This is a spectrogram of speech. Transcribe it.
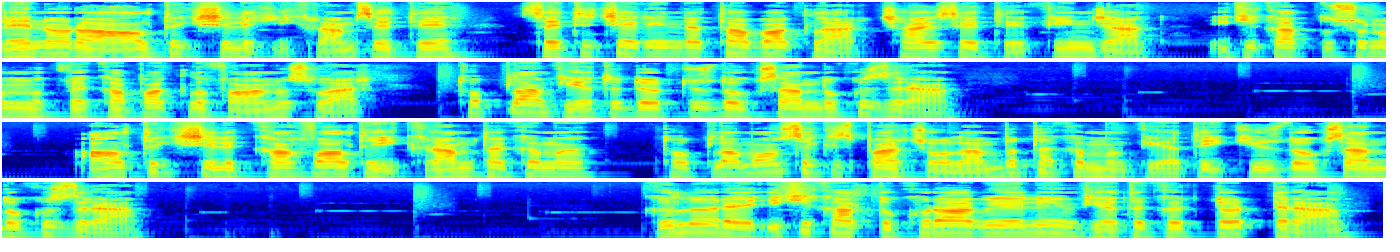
Lenora 6 kişilik ikram seti, set içeriğinde tabaklar, çay seti, fincan, iki katlı sunumluk ve kapaklı fanus var. Toplam fiyatı 499 lira. 6 kişilik kahvaltı ikram takımı, toplam 18 parça olan bu takımın fiyatı 299 lira. Glöre 2 katlı kurabiyeliğin fiyatı 44 lira.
